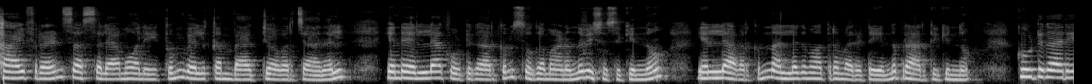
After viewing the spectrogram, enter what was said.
ഹായ് ഫ്രണ്ട്സ് അസ്സലാമു അലൈക്കും welcome back to our channel എന്റെ എല്ലാ കൂട്ടുകാർക്കും സുഖമാണെന്ന് വിശ്വസിക്കുന്നു. എല്ലാവർക്കും നല്ലത് മാത്രം വരട്ടെ എന്ന് പ്രാർത്ഥിക്കുന്നു. കൂട്ടുകാരെ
